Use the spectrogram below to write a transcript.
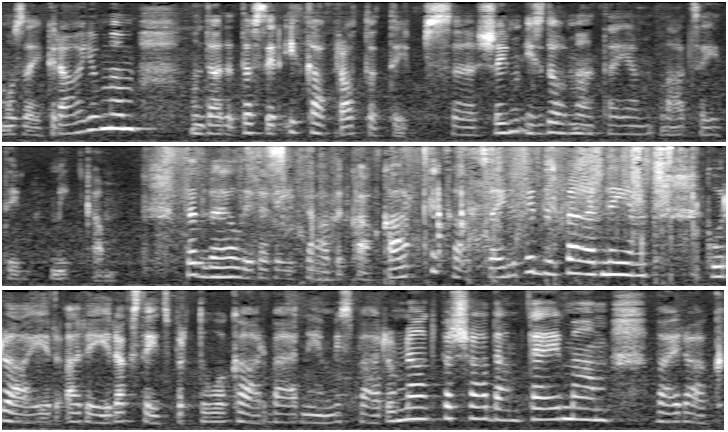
muzeja krājumam, un tātad tas ir it kā prototyps eh, šim izdomātajam lācītim Mikam. Tad vēl ir arī tāda kā karte, kā ceļvedis bērniem, kurā ir arī rakstīts par to, kā ar bērniem vispār runāt par šādām tēmām, vairāk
